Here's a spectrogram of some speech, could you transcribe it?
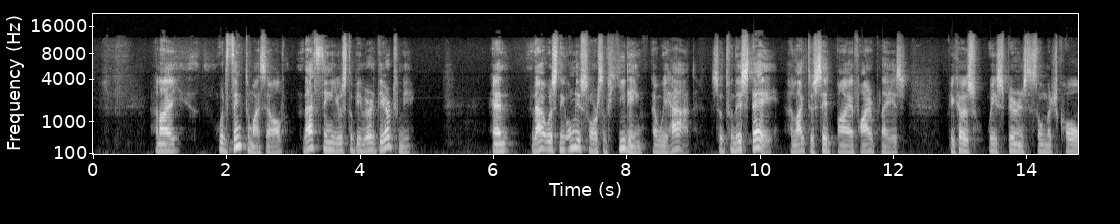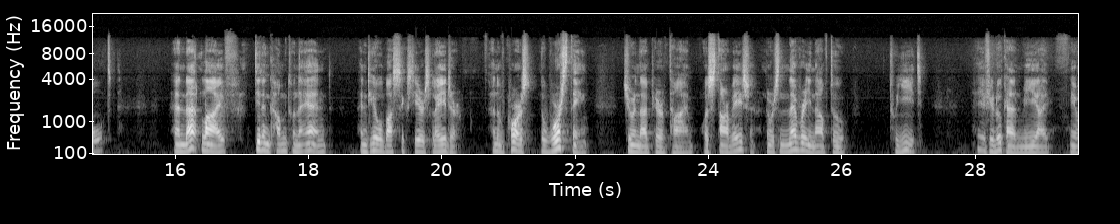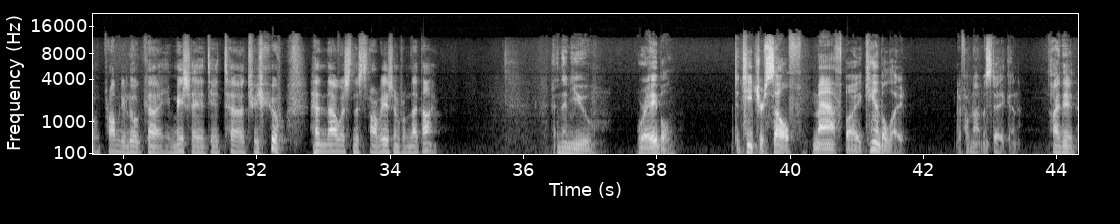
And I would think to myself, that thing used to be very dear to me. And that was the only source of heating that we had. So to this day, I like to sit by a fireplace because we experienced so much cold. And that life didn't come to an end until about six years later. And of course, the worst thing during that period of time was starvation. There was never enough to, to eat. If you look at me, I you know, probably look uh, emaciated uh, to you, and that was the starvation from that time. And then you were able to teach yourself math by candlelight, if I'm not mistaken. I did,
